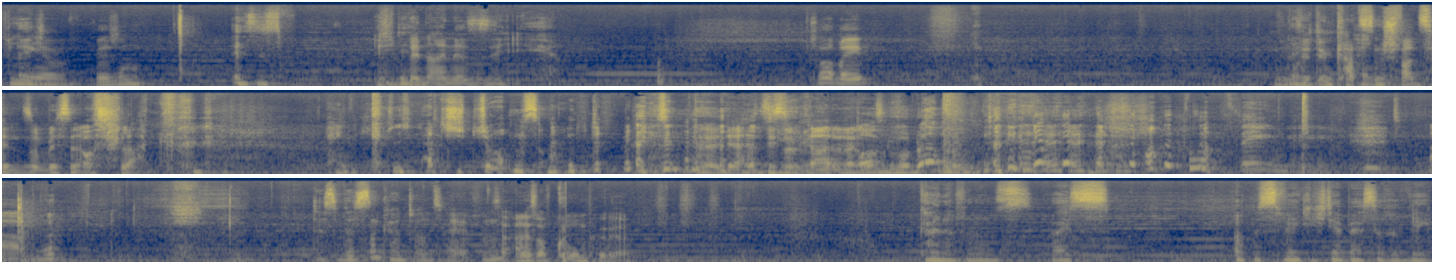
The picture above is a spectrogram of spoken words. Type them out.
Vielleicht Dinge wissen. ist es Ich Der- bin eine Sie. Sorry. Und sie den Katzenschwanz hinten so ein bisschen ausschlagen. Ein Klatsch Jones an. Der hat sich so gerade da rausgefunden. Das Wissen könnte uns helfen. Alles auf Gnomhöhe. keiner von uns weiß, ob es wirklich der bessere Weg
